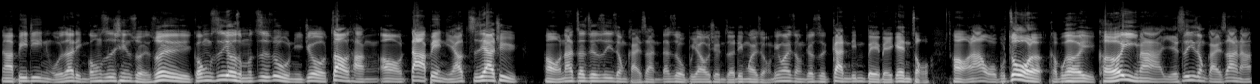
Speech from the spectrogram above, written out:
那毕竟我在领公司薪水，所以公司有什么制度，你就照常哦，大便也要吃下去。哦，那这就是一种改善，但是我不要选择另外一种，另外一种就是干丁北北干走。好，那我不做了，可不可以？可以嘛，也是一种改善啊。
